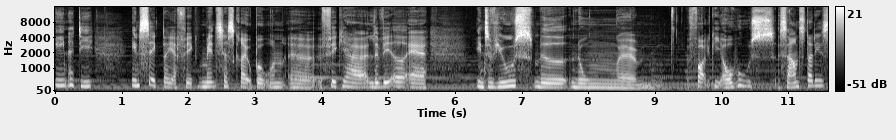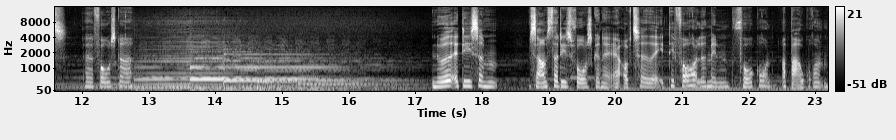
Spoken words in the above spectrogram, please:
en af de indsigter, jeg fik, mens jeg skrev bogen, øh, fik jeg leveret af interviews med nogle øh, folk i Aarhus, Sound Studies øh, forskere. Noget af det, som Sound Studies-forskerne er optaget af, det er forholdet mellem forgrund og baggrund.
